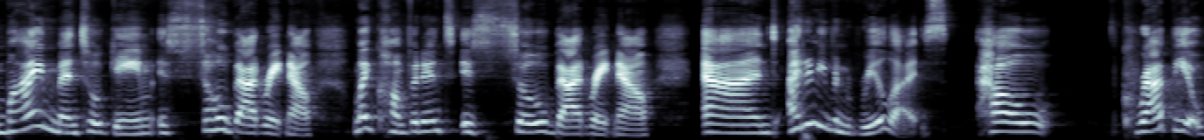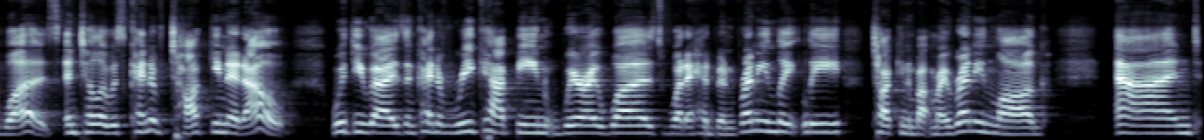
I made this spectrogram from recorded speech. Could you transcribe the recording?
my mental game is so bad right now. My confidence is so bad right now. And I didn't even realize how crappy it was until I was kind of talking it out with you guys and kind of recapping where I was, what I had been running lately, talking about my running log. And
